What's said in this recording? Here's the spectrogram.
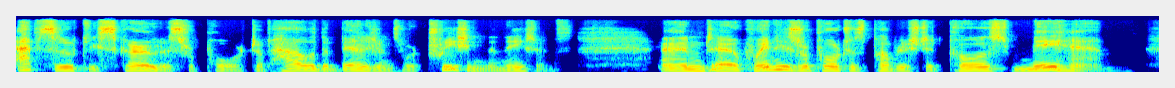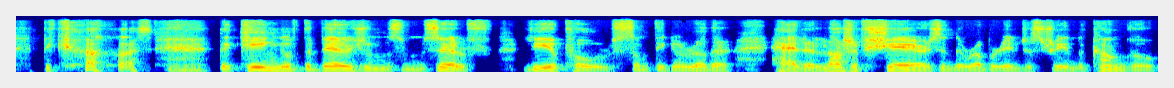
absolutely scurrilous report of how the Belgians were treating the natives. And uh, when his report was published, it caused mayhem because the king of the Belgians himself, Leopold something or other, had a lot of shares in the rubber industry in the Congo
